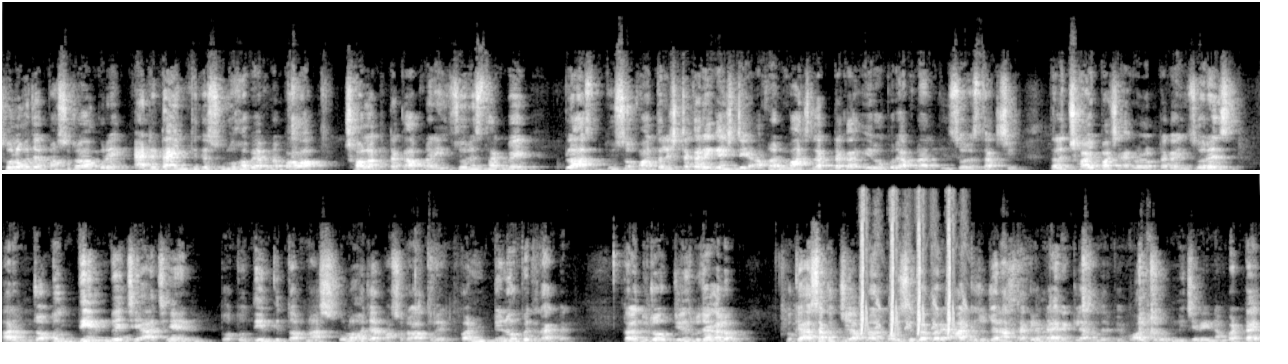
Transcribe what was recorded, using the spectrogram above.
ষোলো হাজার পাঁচশো টাকা করে অ্যাট এ টাইম থেকে শুরু হবে আপনার পাওয়া, ছ লাখ টাকা আপনার ইন্স্যুরেন্স থাকবে প্লাস দুশো পঁয়তাল্লিশ টাকার এগেনস্টে আপনার পাঁচ লাখ টাকা এর উপরে আপনার ইন্স্যুরেন্স থাকছে। তাহলে ছয় পাঁচ এগারো লাখ টাকা ইন্স্যুরেন্স আর যত দিন বেঁচে আছেন তত দিন কিন্তু আপনার ষোলো হাজার পাঁচশো টাকা করে কন্টিনিউ পেতে থাকবেন। তাহলে দুটো জিনিস বোঝা গেল। ওকে, আশা করছি আপনার পলিসির ব্যাপারে আর কিছু জানার থাকলে ডাইরেক্টলি আমাদেরকে কল করুন। নিচের এই নাম্বারটায়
